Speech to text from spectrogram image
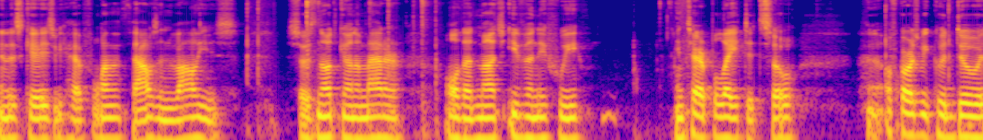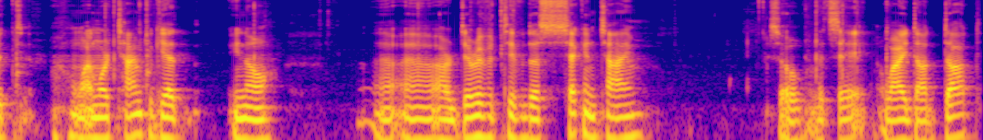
in this case we have 1000 values. So it's not gonna matter all that much even if we interpolate it. So of course we could do it one more time to get you know uh, uh, our derivative the second time. So let's say y dot dot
